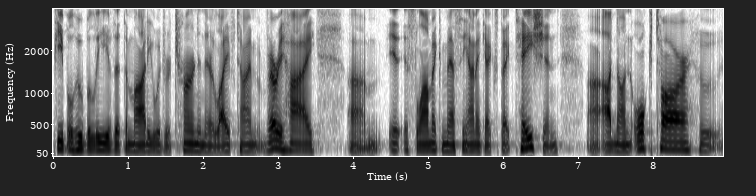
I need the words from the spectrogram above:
people who believe that the Mahdi would return in their lifetime. Very high um, Islamic messianic expectation. Uh, Adnan Oktar, who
